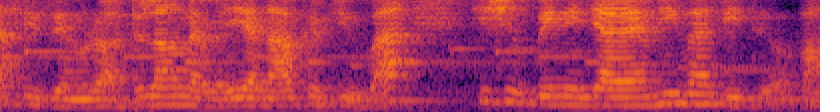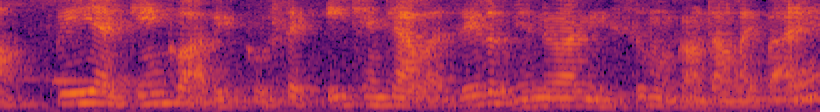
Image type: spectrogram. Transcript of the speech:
အစီအစဉ်ကိုတော့ဒီလောက်နဲ့ပဲရနာခွင့်ပြုပါ ကြည့်ရှုပေးနေကြတဲ့မိဘပြည်သူအပေါင်းပေးရန်ကင်းကွာပြီးကိုယ်စိတ်အေးချမ်းကြပါစေလို့မြင်တော့ကနေဆုမွန်ကောင်းတောင်းလိုက်ပါတယ်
